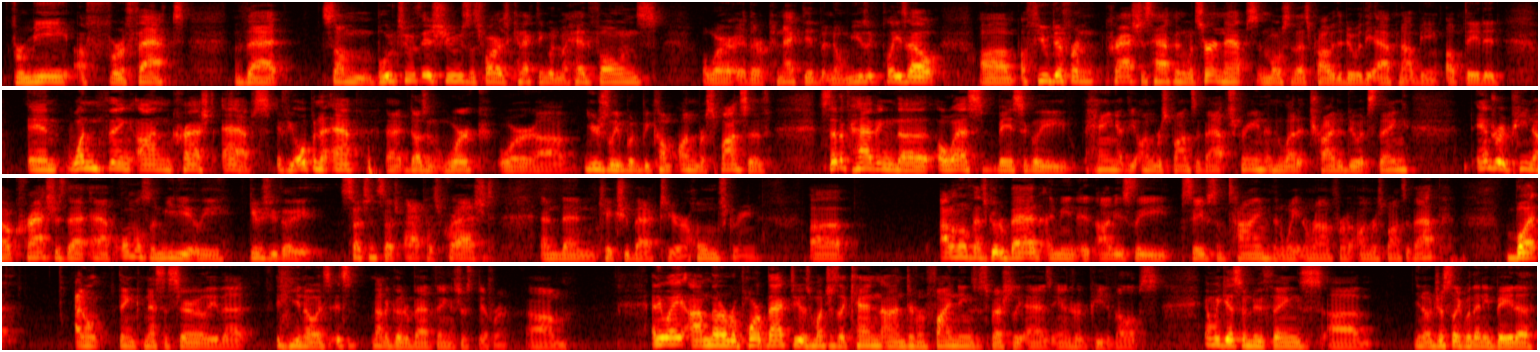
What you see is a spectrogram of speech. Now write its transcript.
for me, uh, for a fact, that some Bluetooth issues as far as connecting with my headphones, where they're connected but no music plays out. Um, a few different crashes happen with certain apps, and most of that's probably to do with the app not being updated. And one thing on crashed apps, if you open an app that doesn't work or uh, usually would become unresponsive, instead of having the OS basically hang at the unresponsive app screen and let it try to do its thing, Android P now crashes that app almost immediately, gives you the such and such app has crashed, and then kicks you back to your home screen. Uh, I don't know if that's good or bad. I mean, it obviously saves some time than waiting around for an unresponsive app, but I don't think necessarily that you know it's it's not a good or bad thing. It's just different. Um, anyway, I'm gonna report back to you as much as I can on different findings, especially as Android P develops and we get some new things. Um, you know, just like with any beta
